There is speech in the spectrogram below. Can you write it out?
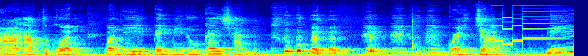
มาครับทุกคนวันนี้เป็นเมนูใกล้ฉันก๋วยจับนี่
